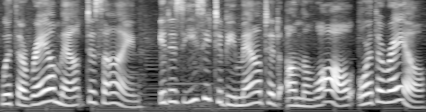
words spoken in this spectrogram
With a rail mount design, it is easy to be mounted on the wall or the rail.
